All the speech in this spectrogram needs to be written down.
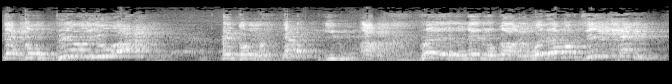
that gonna build you up and gonna help you. Uh, praise the name of God. Whatever vision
